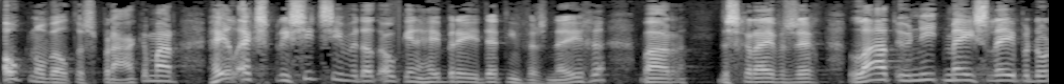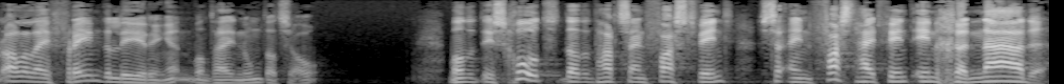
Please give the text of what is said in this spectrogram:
ook nog wel ter sprake. Maar heel expliciet zien we dat ook in Hebreeën 13, vers 9, waar de schrijver zegt: Laat u niet meeslepen door allerlei vreemde leringen, want hij noemt dat zo. Want het is goed dat het hart zijn, vast vindt, zijn vastheid vindt in genade.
